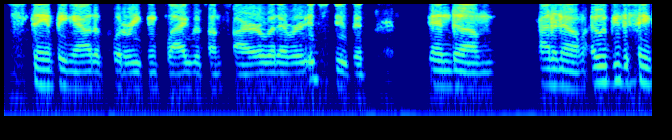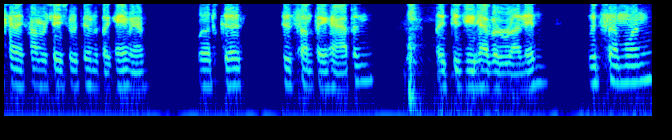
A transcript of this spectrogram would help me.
stamping out a Puerto Rican flag that's on fire or whatever. It's stupid, and um, I don't know. It would be the same kind of conversation with him. It's like, hey man, what's good? Did something happen? Like, did you have a run in with someone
